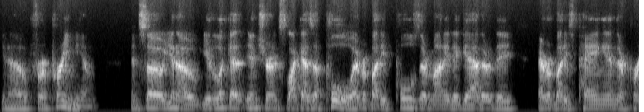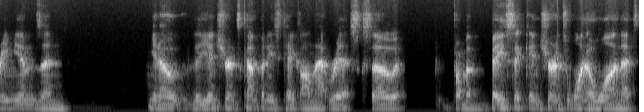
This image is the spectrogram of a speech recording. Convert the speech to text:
you know, for a premium. And so, you know, you look at insurance like as a pool, everybody pulls their money together, the everybody's paying in their premiums and you know, the insurance companies take on that risk. So from a basic insurance 101 that's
